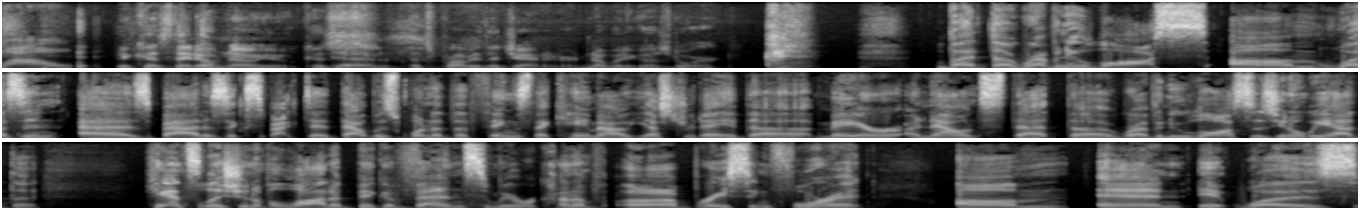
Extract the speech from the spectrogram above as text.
Wow. because they don't know you, because Yes. that's probably the janitor. Nobody goes to work. But the revenue loss um, wasn't as bad as expected. That was one of the things that came out yesterday. The mayor announced that the revenue losses, you know, we had the cancellation of a lot of big events, and we were kind of uh, bracing for it. Um, and it was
